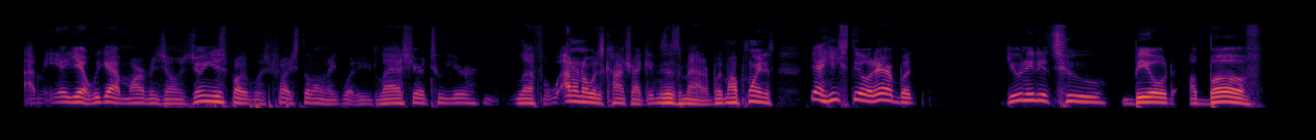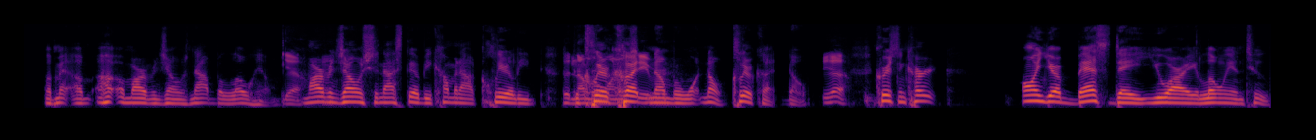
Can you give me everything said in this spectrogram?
I mean, yeah, yeah, we got Marvin Jones Jr. is probably was probably still on like what last year, two year left. I don't know what his contract. is. It doesn't matter. But my point is, yeah, he's still there, but you needed to build above a, a, a Marvin Jones, not below him. Yeah, Marvin Jones should not still be coming out clearly the, the clear cut receiver. number one. No, clear cut. No, Yeah, Christian Kirk. On your best day, you are a low end two.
